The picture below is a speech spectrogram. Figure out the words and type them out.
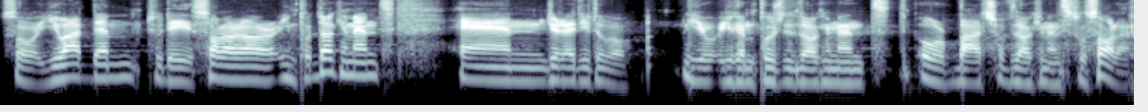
So you add them to the Solr input document, and you're ready to go. You, you can push the document or batch of documents to Solr.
